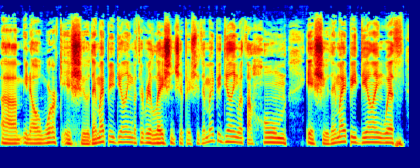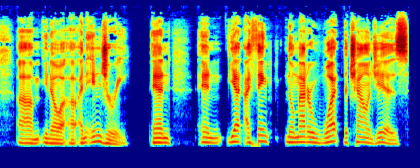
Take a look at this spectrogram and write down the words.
um, you know a work issue. They might be dealing with a relationship issue. They might be dealing with a home issue. They might be dealing with um, you know a, an injury. And and yet, I think no matter what the challenge is,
